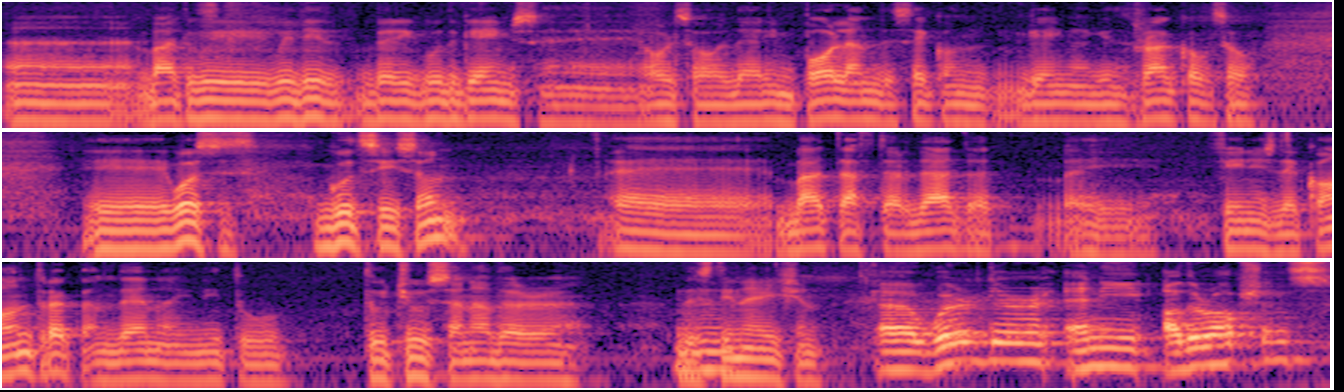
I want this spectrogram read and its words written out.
Uh, but we, we did very good games uh, also there in Poland, the second game against Raków. So uh, it was good season. but after that, I finish the contract and then I need to, to choose another mm-hmm. destination. Uh, were there any other options,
